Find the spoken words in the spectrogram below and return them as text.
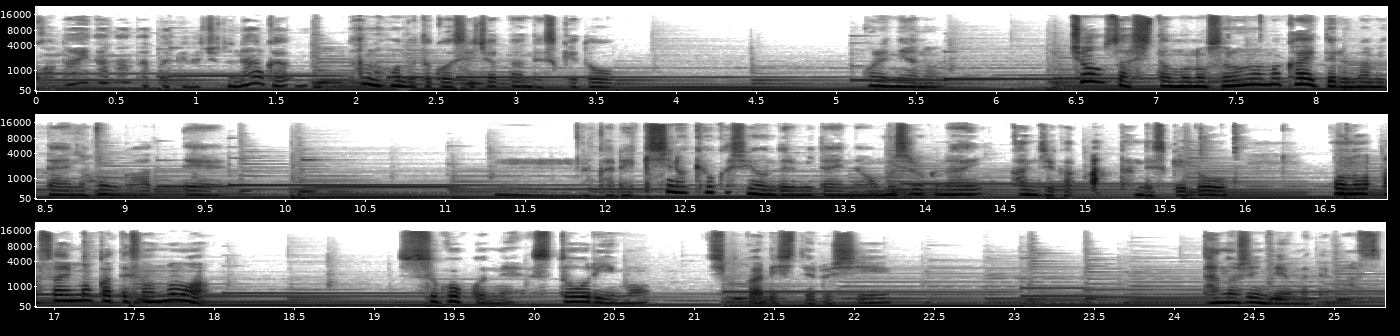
この間何だったっけなちょっとなんか何の本だったか忘れちゃったんですけどこれねあの調査したものそのまま書いてるなみたいな本があってうんなんか歴史の教科書読んでるみたいな面白くない感じがあったんですけどこの浅井真テさんのはすごくねストーリーもしっかりしてるし楽しんで読めてます。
